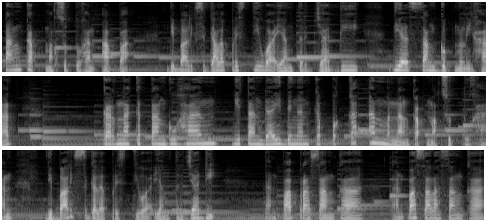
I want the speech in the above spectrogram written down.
tangkap maksud Tuhan apa di balik segala peristiwa yang terjadi. Dia sanggup melihat karena ketangguhan ditandai dengan kepekaan menangkap maksud Tuhan di balik segala peristiwa yang terjadi tanpa prasangka, tanpa salah sangka,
